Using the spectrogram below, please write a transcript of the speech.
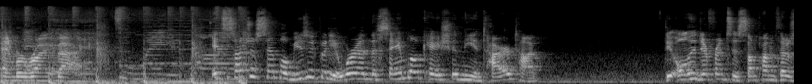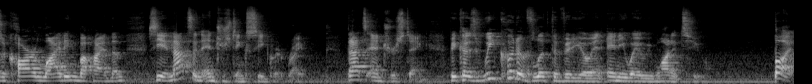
And we're right back. It's such a simple music video. We're in the same location the entire time. The only difference is sometimes there's a car lighting behind them. See, and that's an interesting secret, right? That's interesting because we could have lit the video in any way we wanted to. But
